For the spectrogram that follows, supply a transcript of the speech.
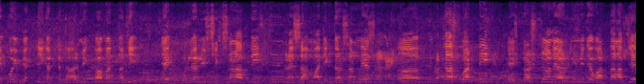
એ કોઈ વ્યક્તિગત કે ધાર્મિક બાબત નથી. એક મૂલ્યની શિક્ષણ આપતી અને સામાજિક દર્શનને પ્રકાશ પાડતી, એ કૃષ્ણ અને અર્જુનની જે વાર્તાલાપ છે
